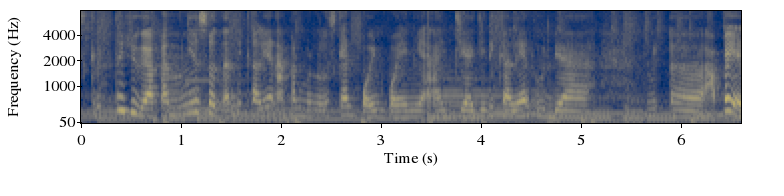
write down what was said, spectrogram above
skrip itu juga akan menyusut. Nanti kalian akan menuliskan poin-poinnya aja. Jadi kalian udah uh, apa ya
